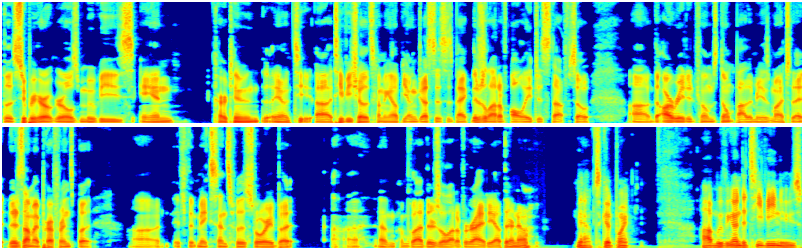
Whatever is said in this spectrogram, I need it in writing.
the superhero girls movies and cartoon, you know, t- uh, TV show that's coming up. Young Justice is back. There's a lot of all ages stuff. So uh, the R-rated films don't bother me as much. That's not my preference, but uh, if it makes sense for the story. But uh, I'm, I'm, glad there's a lot of variety out there now. Yeah, it's a good point. Uh, moving on to TV news,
